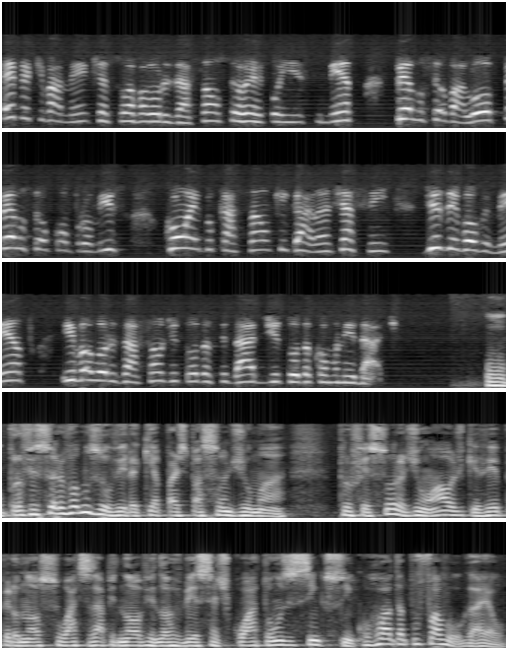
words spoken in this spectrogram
efetivamente a sua valorização, seu reconhecimento pelo seu valor, pelo seu compromisso com a educação que garante, assim, desenvolvimento e valorização de toda a cidade, de toda a comunidade. O professor, vamos ouvir aqui a participação de uma professora de um áudio que veio pelo nosso WhatsApp 996741155. Roda, por favor, Gael.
